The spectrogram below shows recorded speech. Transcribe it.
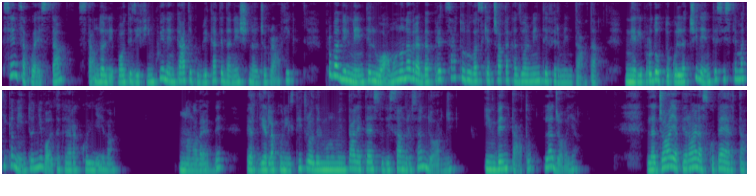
Senza questa, stando alle ipotesi fin qui elencate e pubblicate da National Geographic, probabilmente l'uomo non avrebbe apprezzato l'uva schiacciata casualmente fermentata, né riprodotto quell'accidente sistematicamente ogni volta che la raccoglieva non avrebbe, per dirla con il titolo del monumentale testo di Sandro San Giorgi, inventato la gioia. La gioia però è la scoperta,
